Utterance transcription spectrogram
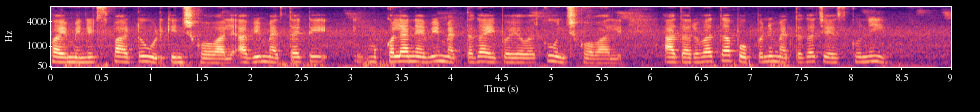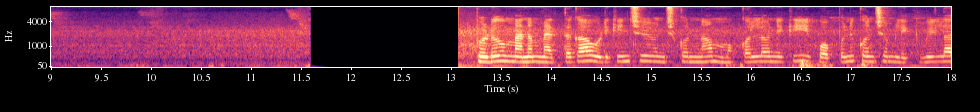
ఫైవ్ మినిట్స్ పాటు ఉడికించుకోవాలి. అవి మెత్తటి ముక్కలు అనేవి మెత్తగా అయిపోయే వరకు ఉంచుకోవాలి. ఆ తర్వాత పప్పుని మెత్తగా చేసుకుని ఇప్పుడు మనం మెత్తగా ఉడికించి ఉంచుకున్న ముక్కల్లోనికి పప్పుని కొంచెం లిక్విడ్లా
